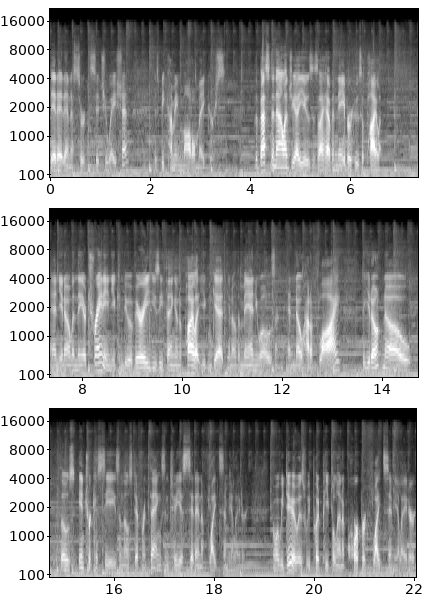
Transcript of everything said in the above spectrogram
fit it in a certain situation, is becoming model makers. The best analogy I use is I have a neighbor who's a pilot. And you know, when they are training, you can do a very easy thing in a pilot. You can get, you know, the manuals and, and know how to fly, but you don't know those intricacies and those different things until you sit in a flight simulator. And what we do is we put people in a corporate flight simulator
